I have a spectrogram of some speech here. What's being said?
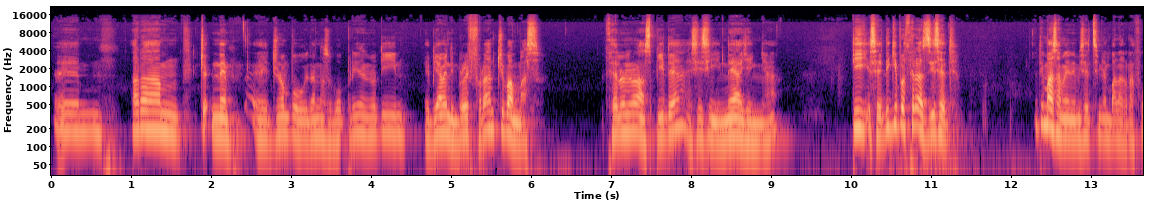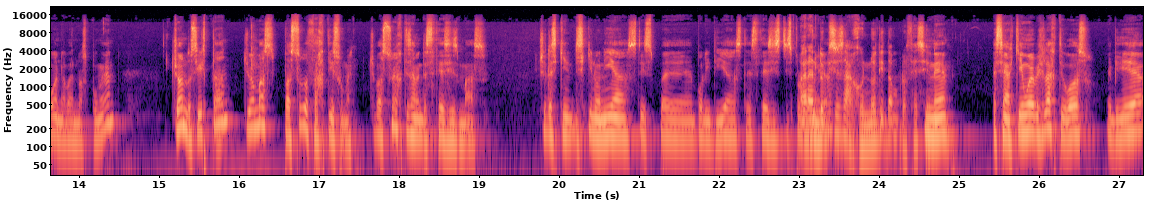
Ε, άρα, και- ναι, ε, εκείνο που ήταν να σου πω πριν είναι ότι πήγαμε την πρώτη φορά και είπαμε μας θέλω να μας πείτε, εσείς η νέα γενιά, τι, σε τι Κύπρο θέλετε να ζήσετε. Ετοιμάσαμε εμείς έτσι μια παραγραφού να πάμε να πούμε και όντως ήρθαν και είπαμε μας παστό το θα χτίσουμε και παστό χτίσαμε τις θέσεις μας και της, κι- της κοινωνίας, της ε, πολιτείας, τις θέσεις της Άρα πρωτοβουλίας. εντοπίσεις αγνότητα προθέσεων. Ναι. Ε, Στην αρχή ήμουν επιφυλακτικός, επειδή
